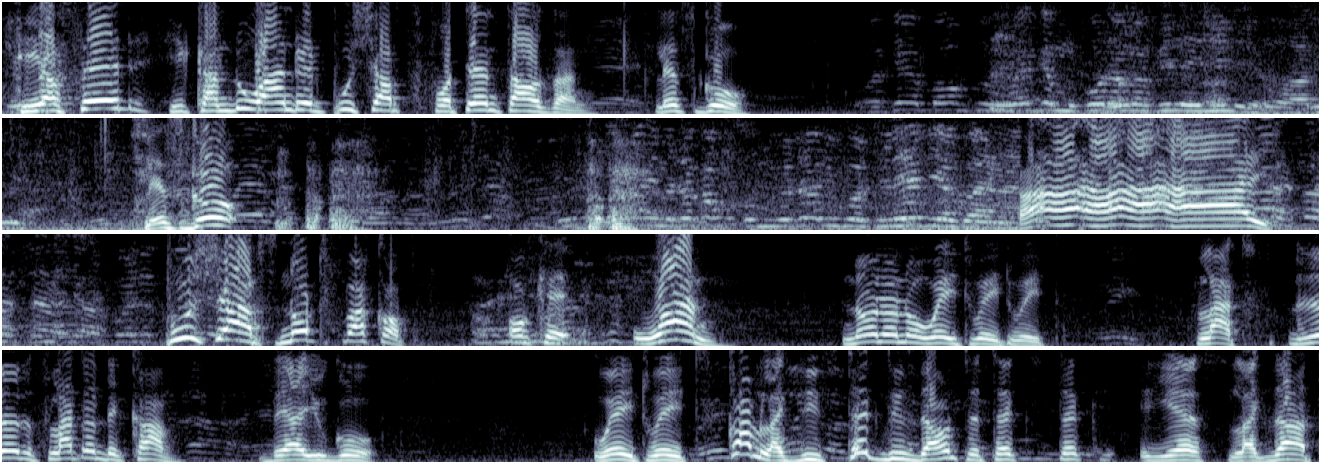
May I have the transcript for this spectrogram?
He has said he can do 100 push-ups for 10,000. Let's go. Let's go. Ah, ah, ah, Push-ups, not fuck-ups. Okay. One. No, no, no. Wait, wait, wait. Flat. Flatten the curve. There you go. Wait, wait. Come like this. Take this down. To take, take. Yes, like that.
